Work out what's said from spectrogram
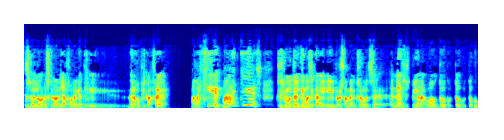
τις βελόνες και τα διάφορα, γιατί δεν έχω πει καφέ. Μαλακίες, μαλακίες! Ξέρεις και μου τι μαζικά οι προϊσταμένοι, ξέρω τι ενέσει. Πήγαινα εγώ, τούκου, τούκου, τούκου.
